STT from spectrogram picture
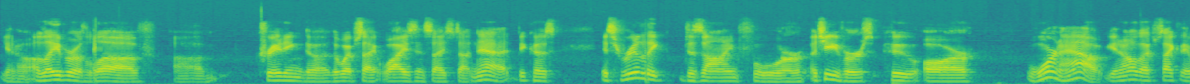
you know, a labor of love, um, creating the, the website wiseinsights.net because it's really designed for achievers who are worn out. You know, it's like they,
